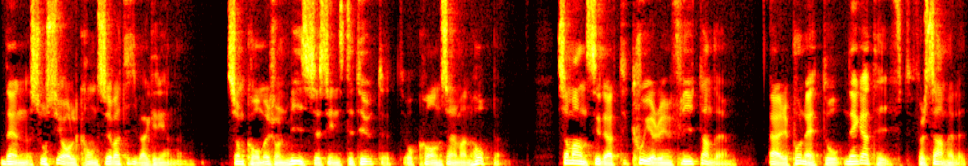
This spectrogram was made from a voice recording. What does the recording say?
den socialkonservativa grenen, som kommer från Misesinstitutet och Hans Hermann Hoppe, som anser att queerinflytande är på netto negativt för samhället.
